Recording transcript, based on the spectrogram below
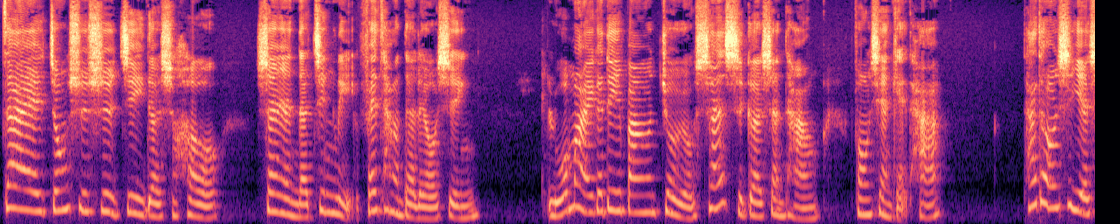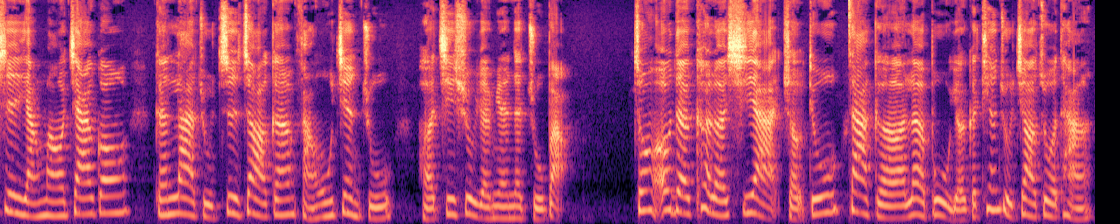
在中世世纪的时候，圣人的敬礼非常的流行，罗马一个地方就有三十个圣堂奉献给他。它同时也是羊毛加工、跟蜡烛制造、跟房屋建筑和技术人员的主保。中欧的克罗西亚首都萨格勒布有一个天主教座堂，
